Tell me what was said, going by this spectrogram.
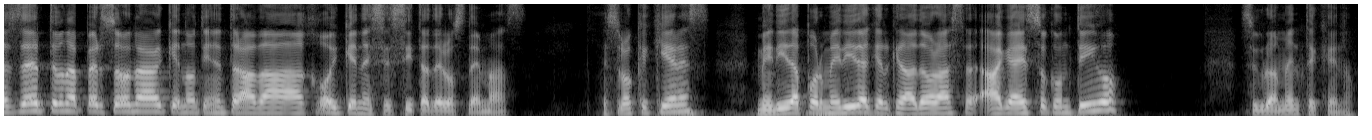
hacerte una persona que no tiene trabajo y que necesita de los demás. ¿Es lo que quieres? ¿Medida por medida que el Creador haga eso contigo? Seguramente que no.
